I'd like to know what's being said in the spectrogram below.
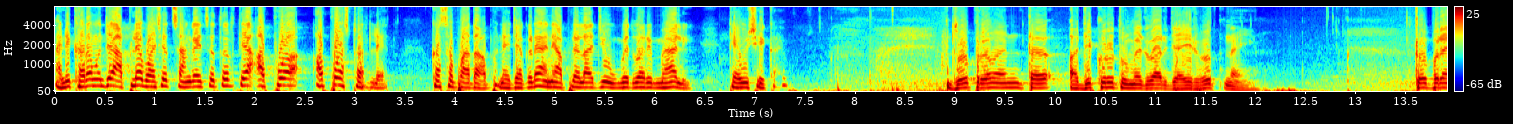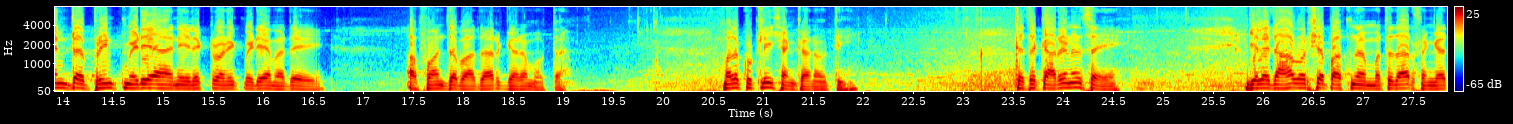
आणि खरं म्हणजे आपल्या भाषेत सांगायचं तर त्या अफवा अपवास ठरल्या आहेत. कसं पाहता आपण याच्याकडे आणि आपल्याला जी उमेदवारी मिळाली त्याविषयी काय? जोपर्यंत अधिकृत उमेदवार जाहीर होत नाही तोपर्यंत प्रिंट मीडिया आणि इलेक्ट्रॉनिक मीडियामध्ये अफवांचा बाजार गरम होता. मला कुठलीही शंका नव्हती. त्याचं कारणच आहे गेल्या दहा वर्षापासून मतदारसंघात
